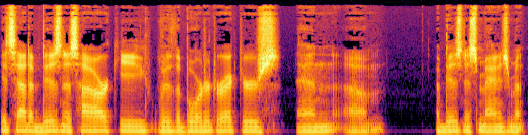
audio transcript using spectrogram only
it's had a business hierarchy with the board of directors and um, a business management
